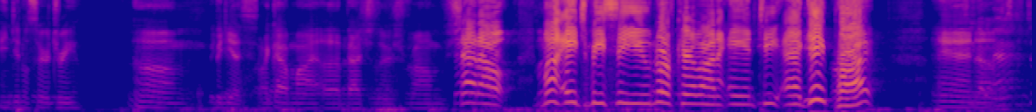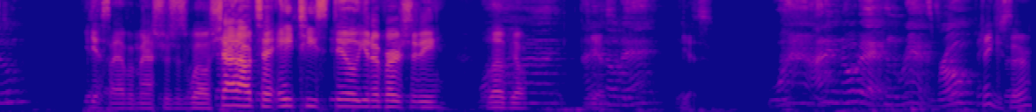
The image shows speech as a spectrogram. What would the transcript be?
in dental surgery. Um, but yes, I got my uh, bachelor's from shout out my HBCU North Carolina A&T Aggie Pride, and uh? Yes, I have a master's as well. Shout out to AT Still University. Love y'all. I didn't Yes. know that. Yes, Wow, I didn't know that. Congrats, bro. thank you, sir.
